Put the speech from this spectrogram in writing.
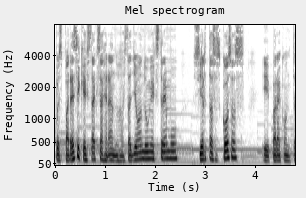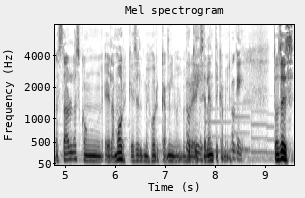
Pues parece que está exagerando, está llevando un extremo ciertas cosas eh, para contrastarlas con el amor, que es el mejor camino, el mejor, Ok. excelente camino. Ok. Entonces,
